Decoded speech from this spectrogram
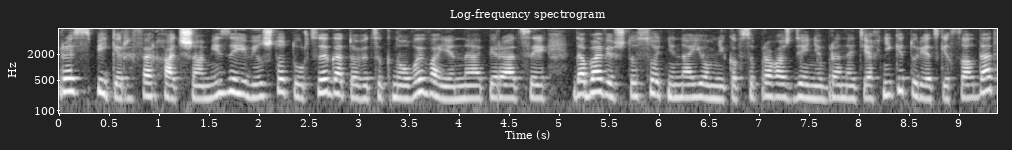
Пресс-спикер Ферхат Шами заявил, что Турция готовится к новой военной операции, добавив, что сотни наемников сопровождения бронетехники турецких солдат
